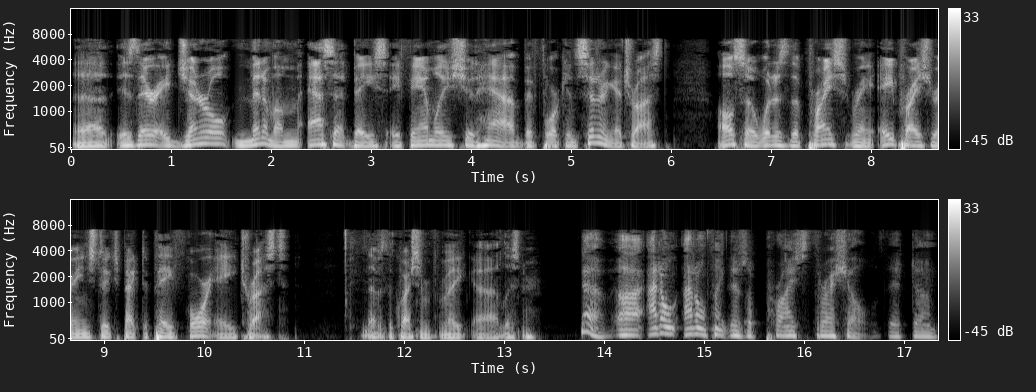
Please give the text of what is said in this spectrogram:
uh, is there a general minimum asset base a family should have before considering a trust? Also, what is the price range, a price range to expect to pay for a trust? That was the question from a uh, listener. No, uh, I don't. I don't think there's a price threshold. That um,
